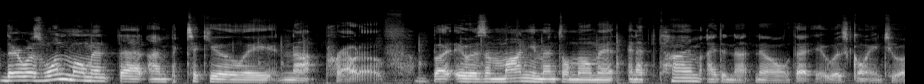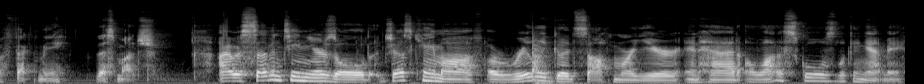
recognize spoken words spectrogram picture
There was one moment that I'm particularly not proud of, but it was a monumental moment, and at the time I did not know that it was going to affect me this much. I was 17 years old, just came off a really good sophomore year, and had a lot of schools looking at me.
